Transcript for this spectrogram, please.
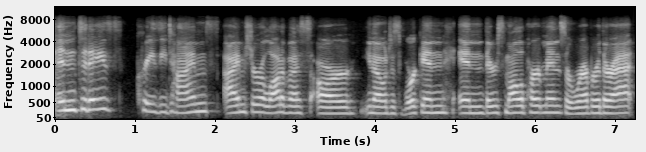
in today's crazy times, I'm sure a lot of us are, you know, just working in their small apartments or wherever they're at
